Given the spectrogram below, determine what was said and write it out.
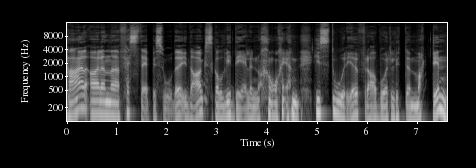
her er en eh, festeepisode, i dag skal vi dele nå en historie fra vår lytter Martin.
